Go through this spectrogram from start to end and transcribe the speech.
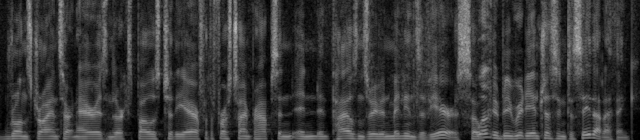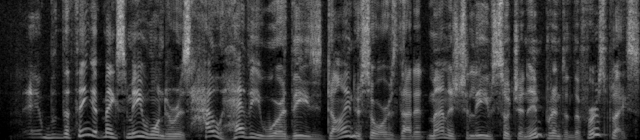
runs dry in certain areas and they're exposed to the air for the first time, perhaps in, in, in thousands or even millions of years. So well, it'd be really interesting to see that, I think. Eh, the thing it makes me wonder is how heavy were these dinosaurs that it managed to leave such an imprint in the first place?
